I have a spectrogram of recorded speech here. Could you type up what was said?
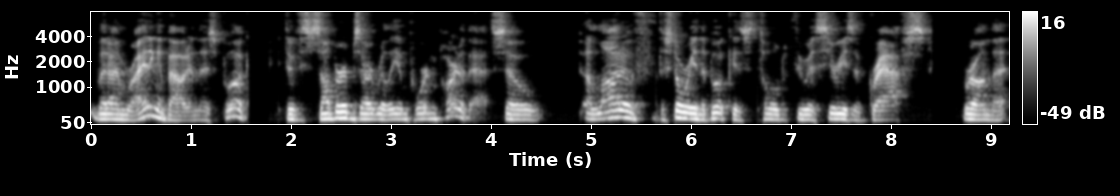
that I'm writing about in this book, the suburbs are a really important part of that. So a lot of the story in the book is told through a series of graphs where on the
